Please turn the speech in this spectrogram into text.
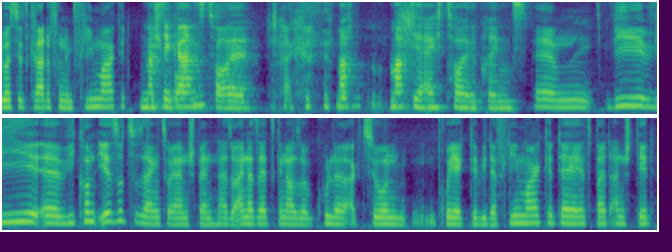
Du hast jetzt gerade von dem Flea Market Macht ihr ganz toll. Danke. Macht, macht ihr echt toll übrigens. Ähm, wie, wie, äh, wie kommt ihr sozusagen zu euren Spenden? Also einerseits genauso coole Aktionen, Projekte wie der Flea Market, der jetzt bald ansteht.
